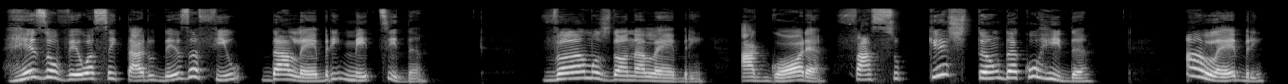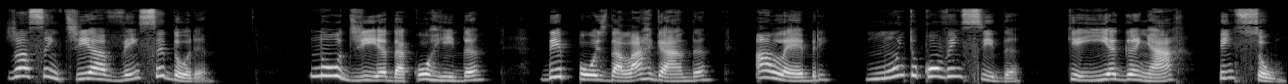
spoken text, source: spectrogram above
resolveu aceitar o desafio da lebre metida. Vamos, Dona Lebre, agora faço questão da corrida. A lebre já sentia a vencedora. No dia da corrida, depois da largada, a lebre, muito convencida que ia ganhar, pensou:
